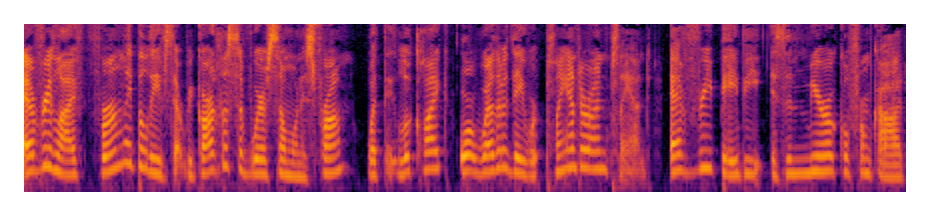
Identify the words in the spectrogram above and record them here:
Every Life firmly believes that regardless of where someone is from, what they look like, or whether they were planned or unplanned, every baby is a miracle from God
